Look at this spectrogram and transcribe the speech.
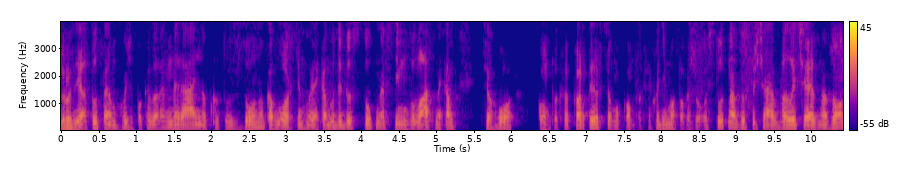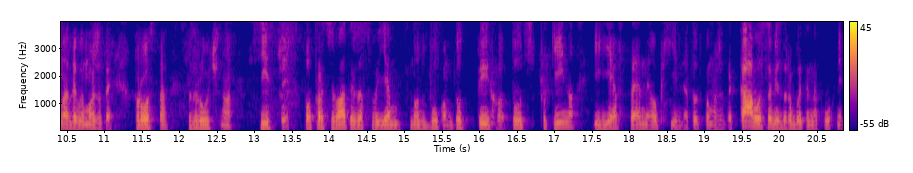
Друзі, а тут я вам хочу показати нереально круту зону каворкінгу, яка буде доступна всім власникам цього комплексу, квартир в цьому комплексі. Ходімо, покажу. Ось тут нас зустрічає величезна зона, де ви можете просто зручно сісти, попрацювати за своїм ноутбуком. Тут тихо, тут спокійно і є все необхідне. Тут ви можете каву собі зробити на кухні.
